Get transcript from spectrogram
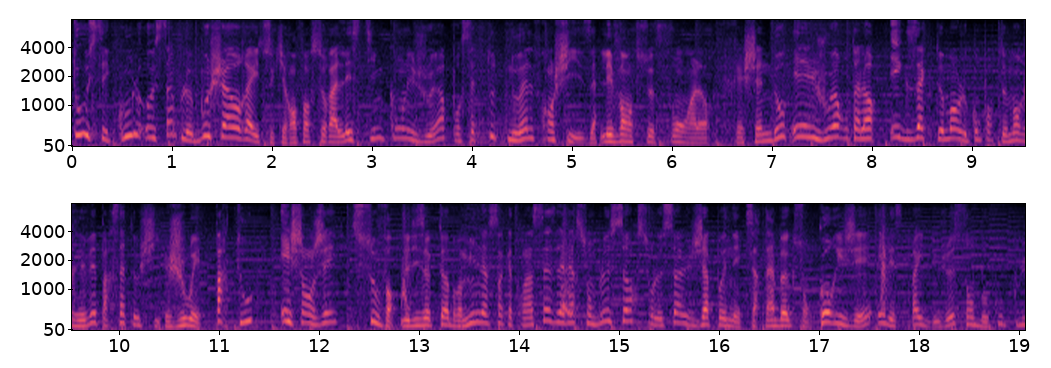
tout s'écoule au simple bouche à oreille, ce qui renforcera l'estime qu'ont les joueurs pour cette toute nouvelle franchise. Les ventes se font alors crescendo et les joueurs ont alors exactement le comportement rêvé par Satoshi. Jouer partout, échanger souvent. Le 10 octobre 1996, la version bleue sort sur le sol japonais. Certains bugs sont corrigés et les sprites du jeu sont beaucoup plus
